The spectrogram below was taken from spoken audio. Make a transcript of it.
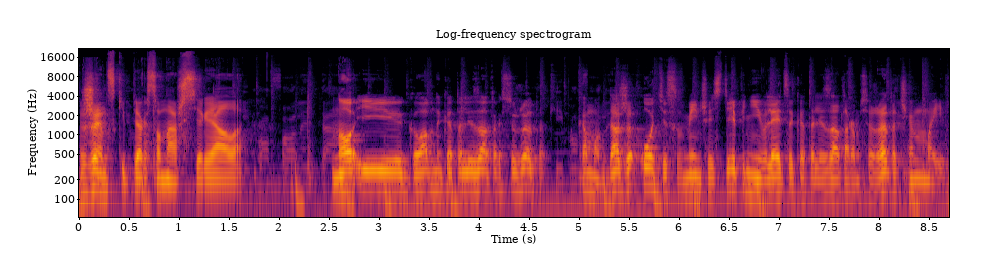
женский персонаж сериала, но и главный катализатор сюжета. Кому? Даже Отис в меньшей степени является катализатором сюжета, чем Мэйв.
